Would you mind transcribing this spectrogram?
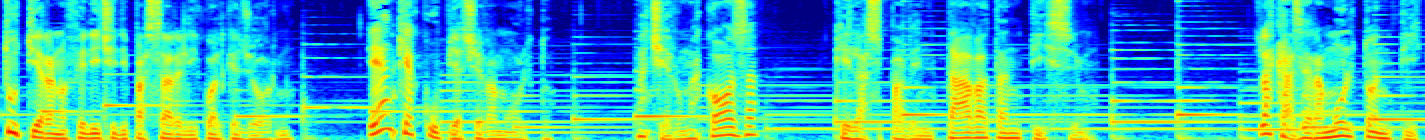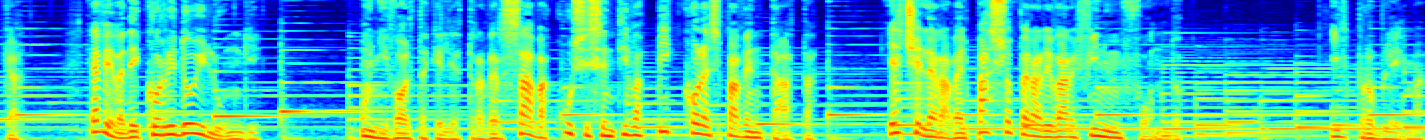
Tutti erano felici di passare lì qualche giorno. E anche a Q piaceva molto, ma c'era una cosa che la spaventava tantissimo. La casa era molto antica e aveva dei corridoi lunghi. Ogni volta che li attraversava, Q si sentiva piccola e spaventata e accelerava il passo per arrivare fino in fondo. Il problema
